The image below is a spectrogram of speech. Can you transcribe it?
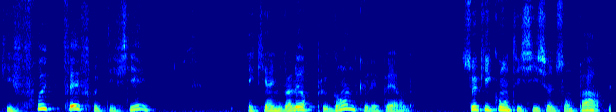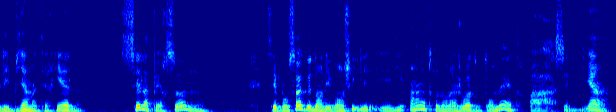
qui fait fructifier et qui a une valeur plus grande que les perles. Ce qui compte ici, ce ne sont pas les biens matériels, c'est la personne. C'est pour ça que dans l'Évangile, il dit Entre dans la joie de ton maître. Ah, c'est bien,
